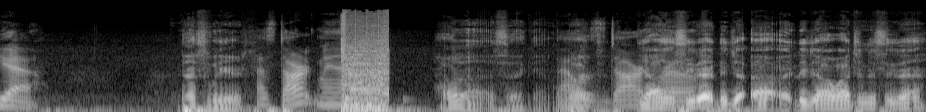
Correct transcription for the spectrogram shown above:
Yeah. That's weird. That's dark, man. Hold on a second. That What? was dark. Y'all didn't see that? Did y'all? Uh, did y'all watching this? See that?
